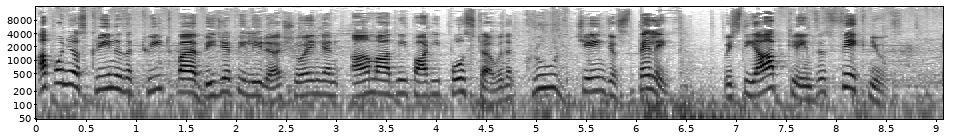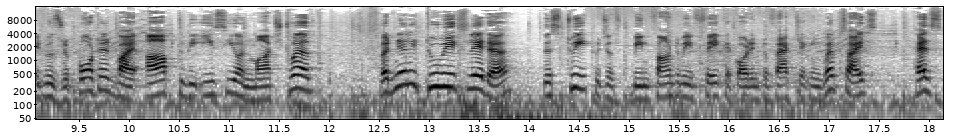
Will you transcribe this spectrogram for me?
Up on your screen is a tweet by a BJP leader showing an Aam Aadmi Party poster with a crude change of spelling, which the AAP claims is fake news. It was reported by AAP to the EC on March 12th, but nearly two weeks later, this tweet, which has been found to be fake according to fact checking websites, has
